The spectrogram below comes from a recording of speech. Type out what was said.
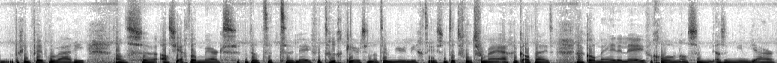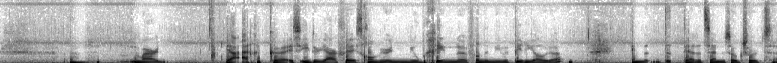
begin februari. Als, als je echt wel merkt dat het leven terugkeert en dat er meer licht is. Want dat voelt voor mij eigenlijk altijd, eigenlijk al mijn hele leven gewoon als een, als een nieuw jaar. Um, maar ja, eigenlijk is ieder jaarfeest gewoon weer een nieuw begin van een nieuwe periode. En dat, ja, dat zijn dus ook soort, uh,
